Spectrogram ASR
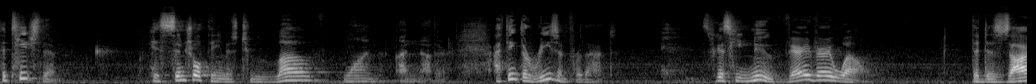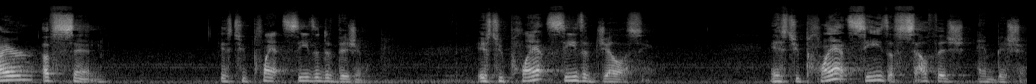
to teach them, his central theme is to love one another. I think the reason for that is because he knew very, very well the desire of sin is to plant seeds of division, is to plant seeds of jealousy, is to plant seeds of selfish ambition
